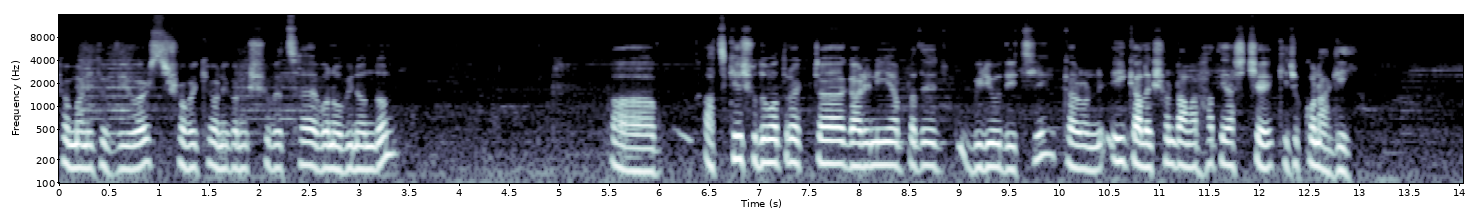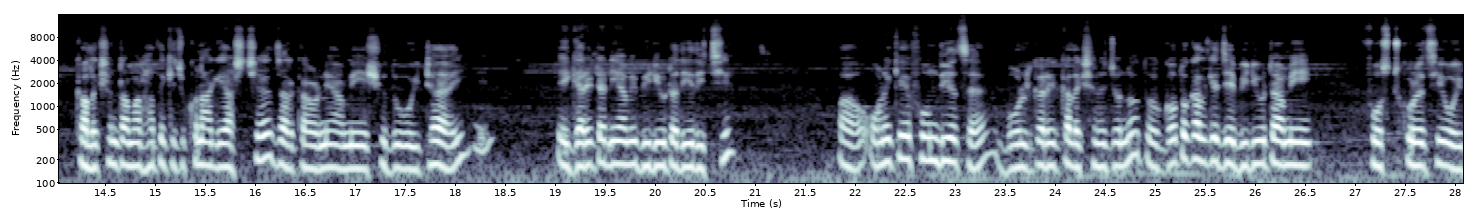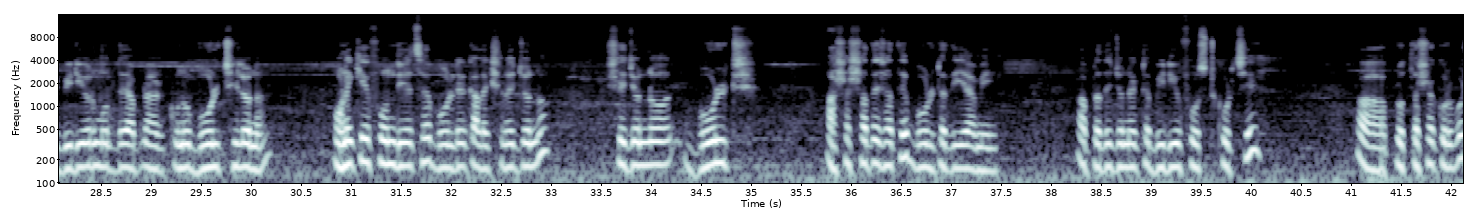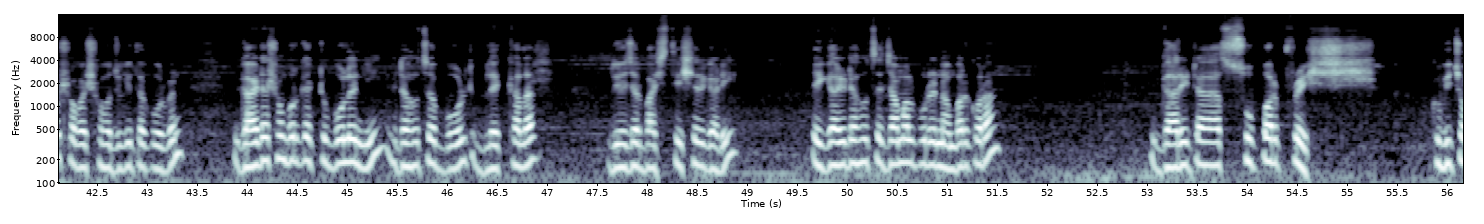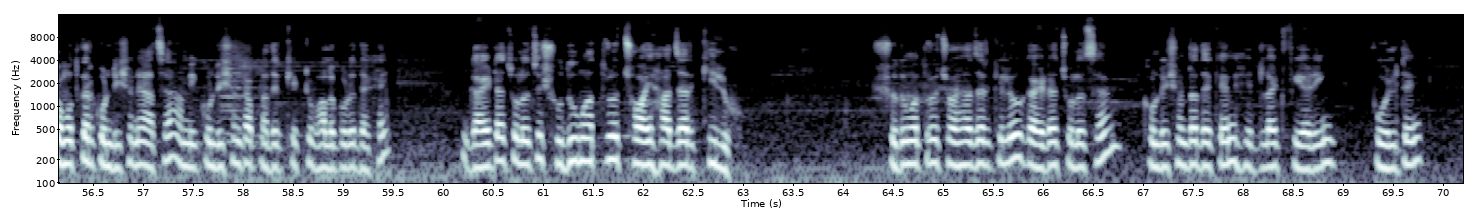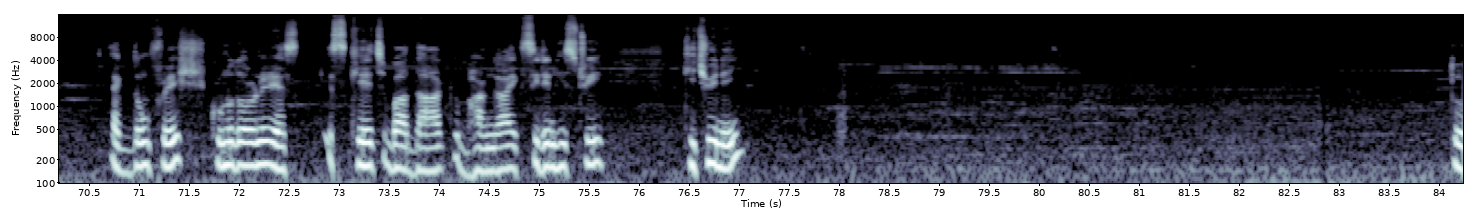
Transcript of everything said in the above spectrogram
সম্মানিত ভিউয়ার্স সবাইকে অনেক অনেক শুভেচ্ছা এবং অভিনন্দন। আজকে শুধুমাত্র একটা গাড়ি নিয়ে আপনাদের ভিডিও দিচ্ছি, কারণ এই কালেকশনটা আমার হাতে আসছে কিছুক্ষণ আগেই। কালেকশনটা আমার হাতে কিছুক্ষণ আগে আসছে, যার কারণে আমি শুধু ওইটাই, এই গাড়িটা নিয়ে আমি ভিডিওটা দিয়ে দিচ্ছি। অনেকে ফোন দিয়েছে বোল্ড গাড়ির কালেকশনের জন্য, তো গতকালকে যে ভিডিওটা আমি পোস্ট করেছি, ওই ভিডিওর মধ্যে আপনার কোনো বোল্ট ছিল না। অনেকে ফোন দিয়েছে বোল্টের কালেকশনের জন্য। সেই জন্য বোল্ট আসার সাথে সাথে বোল্টটা দিয়ে আমি আপনাদের জন্য একটা ভিডিও পোস্ট করছি। প্রত্যাশা করব সবাই সহযোগিতা করবেন। গাড়িটা সম্পর্কে একটু বলে নিই এটা হচ্ছে বোল্ট ব্ল্যাক কালার দুই হাজার বাইশ তেইশের গাড়ি। এই গাড়িটা হচ্ছে জামালপুরের নাম্বার করা। গাড়িটা সুপার ফ্রেশ। খুবই চমৎকার কন্ডিশনে আছে। আমি কন্ডিশনটা আপনাদেরকে একটু ভালো করে দেখাই। গাড়িটা চলেছে শুধুমাত্র ছয় হাজার কিলো। শুধুমাত্র ছয় হাজার কিলো গাড়িটা চলেছে। কন্ডিশনটা দেখেন হেডলাইট ফিয়ারিং ফুয়েল ট্যাঙ্ক একদম ফ্রেশ কোনো ধরনের স্কেচ বা দাগ, ভাঙ্গা অ্যাক্সিডেন্ট হিস্ট্রি কিছুই নেই। তো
